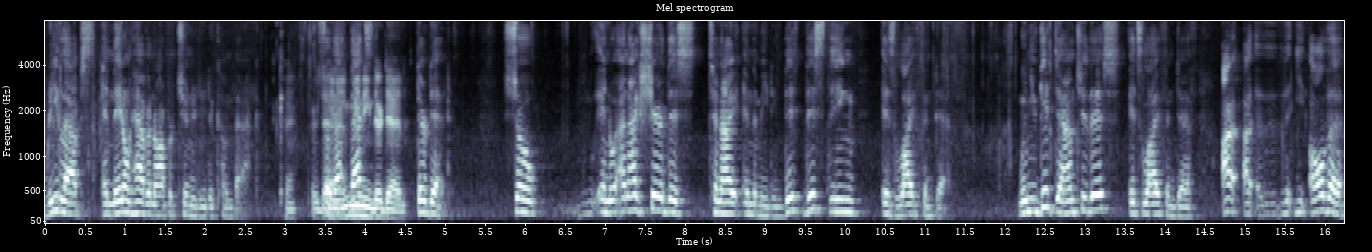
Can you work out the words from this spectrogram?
relapsed and they don't have an opportunity to come back. Okay. They're So dead. that- meaning, they're dead. They're dead. So, and and I shared this tonight in the meeting. This this thing is life and death. When you get down to this, it's life and death. I, I the, all the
